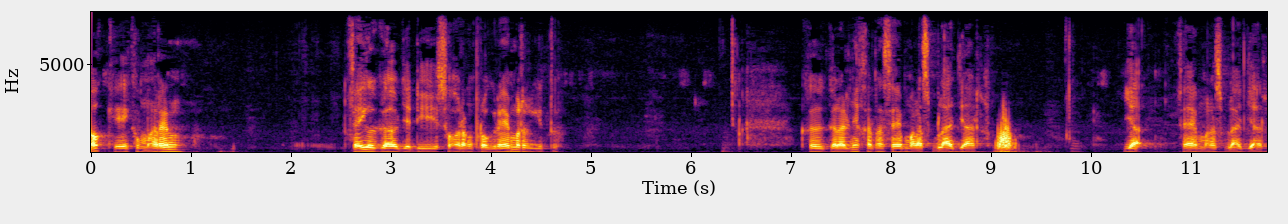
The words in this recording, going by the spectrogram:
oke okay, kemarin saya gagal jadi seorang programmer gitu. Kegagalannya karena saya malas belajar. Ya saya malas belajar.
